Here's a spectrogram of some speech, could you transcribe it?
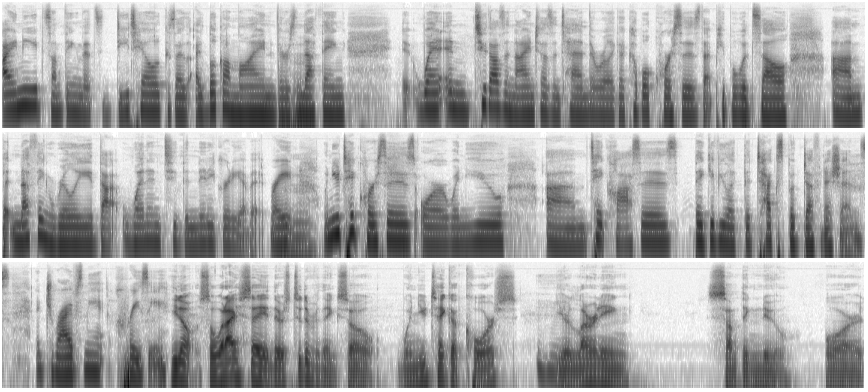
I need something that's detailed because I, I look online, there's nothing. When in 2009, 2010, there were like a couple courses that people would sell, um, but nothing really that went into the nitty gritty of it, right? When you take courses or when you um, take classes, they give you like the textbook definitions. It drives me crazy. You know, so what I say, there's two different things. So when you take a course, Mm-hmm. you're learning something new or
